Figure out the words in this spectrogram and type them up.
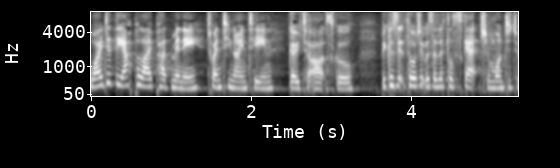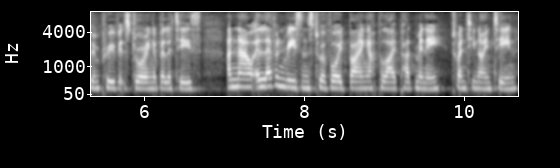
Why did the Apple iPad Mini 2019 go to art school? Because it thought it was a little sketch and wanted to improve its drawing abilities. And now 11 reasons to avoid buying Apple iPad Mini 2019.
